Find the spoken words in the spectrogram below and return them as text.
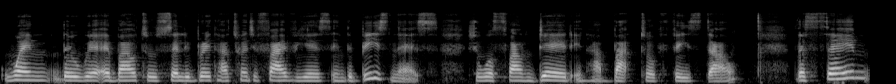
when they were about to celebrate her 25 years in the business. She was found dead in her bathtub face down. The same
